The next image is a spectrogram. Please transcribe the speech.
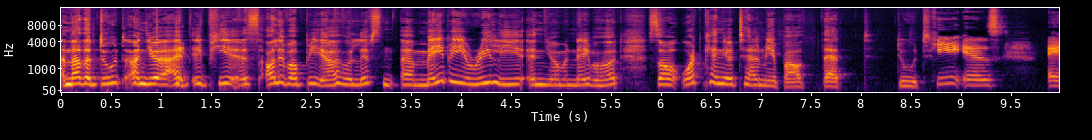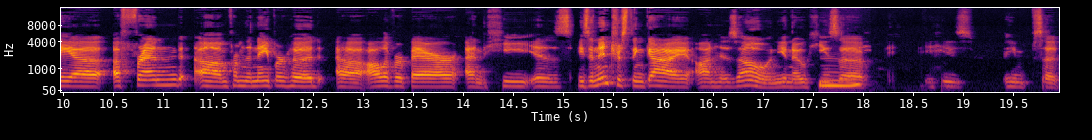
Another dude on your EP is Oliver Beer, who lives uh, maybe really in your neighborhood. So, what can you tell me about that dude? He is a uh, a friend um, from the neighborhood, uh, Oliver Bear, and he is he's an interesting guy on his own. You know, he's mm-hmm. a he's he's a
